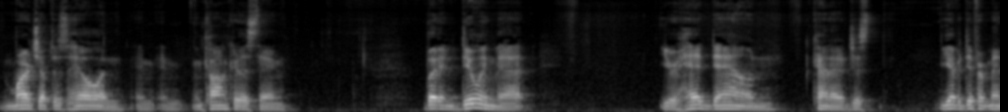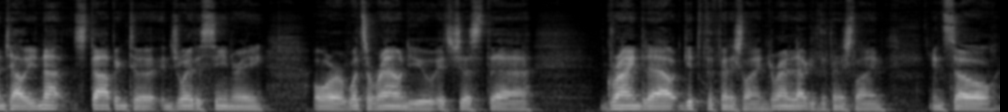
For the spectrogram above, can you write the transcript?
march up this hill and, and, and, and conquer this thing. But in doing that, your head down, kind of just, you have a different mentality. You're not stopping to enjoy the scenery or what's around you. It's just uh, grind it out, get to the finish line, grind it out, get to the finish line. And so,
